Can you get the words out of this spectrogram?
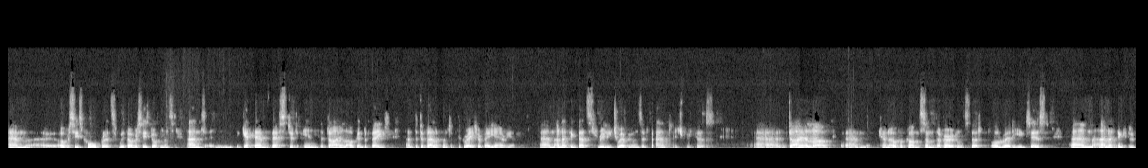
um, uh, overseas corporates, with overseas governments, and get them vested in the dialogue and debate and the development of the Greater Bay Area. Um, and I think that's really to everyone's advantage because uh, dialogue um, can overcome some of the hurdles that already exist. Um, and I think it would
